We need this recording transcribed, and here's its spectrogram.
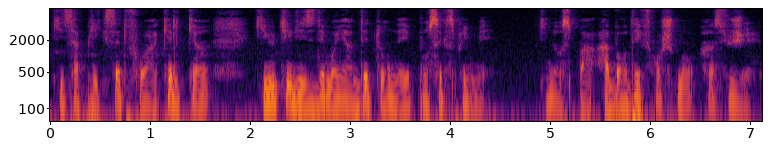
qui s'applique cette fois à quelqu'un qui utilise des moyens détournés pour s'exprimer, qui n'ose pas aborder franchement un sujet.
